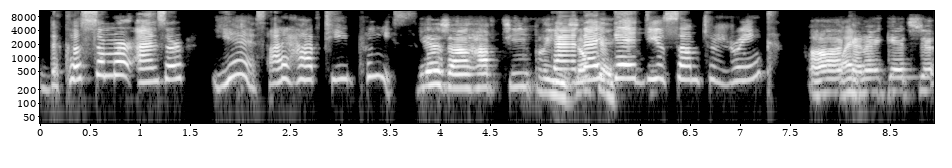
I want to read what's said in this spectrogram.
the customer answer yes. I have tea, please. Yes, I have tea, please. Can Okay. I get you some to drink? Uh, When- can I get s-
